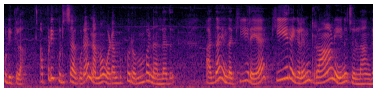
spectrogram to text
குடிக்கலாம். அப்படி குடித்தா கூட நம்ம உடம்புக்கு ரொம்ப நல்லது. அதுதான் இந்த கீரையை கீரைகளின் ராணின்னு சொல்லாங்க.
